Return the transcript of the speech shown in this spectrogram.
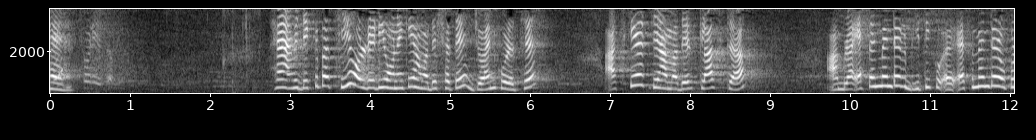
হ্যাঁ। ছড়িয়ে যাবে। হ্যাঁ আমি দেখতে পাচ্ছি অলরেডি অনেকেই আমাদের সাথে জয়েন করেছে। আজকের যে আমাদের ক্লাসটা আমরা অ্যাসাইনমেন্টের ভিত্তি অ্যাসাইনমেন্টের ওপর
